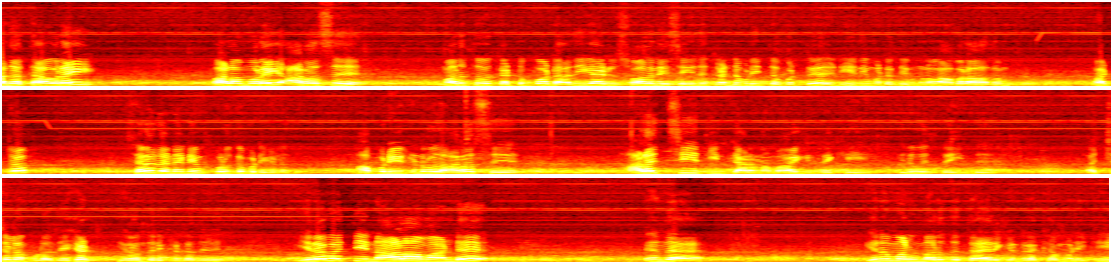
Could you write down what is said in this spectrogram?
அந்த தவறை பல முறை அரசு மருத்துவ கட்டுப்பாட்டு அதிகாரிகள் சோதனை செய்து கண்டுபிடிக்கப்பட்டு நீதிமன்றத்தின் மூலம் அபராதம் மற்றும் சிறை தண்டனையும் கொடுக்கப்பட்டிருக்கிறது. அப்படி இருக்கின்ற அரசு அலட்சியத்தின் காரணமாக இன்றைக்கு இருபத்தைந்து பச்சளம் குழந்தைகள் இறந்திருக்கின்றது. இருபத்தி நாலாம் ஆண்டு இந்த இருமல் மருந்து தயாரிக்கின்ற கம்பெனிக்கு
